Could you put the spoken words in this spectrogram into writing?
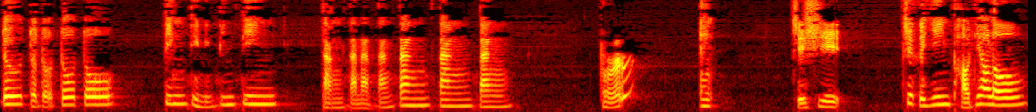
嘟嘟嘟嘟嘟，叮叮叮叮叮，当当当当当当当，不儿，嗯，只是这个音跑调喽。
